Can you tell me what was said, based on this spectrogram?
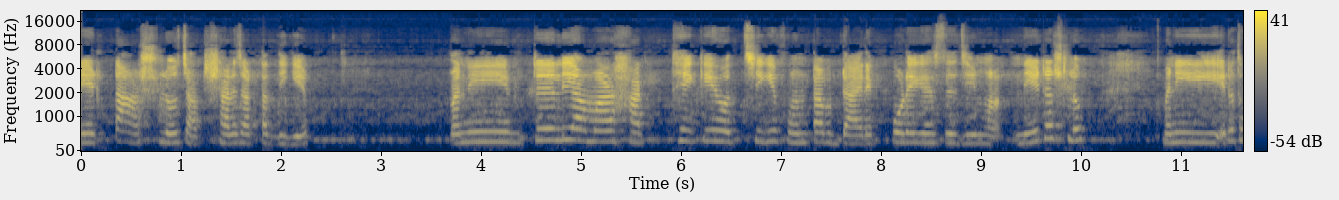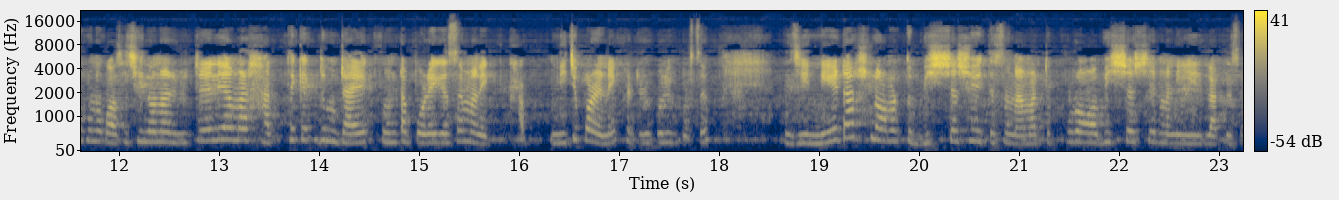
নেটটা আসলো চারটে সাড়ে চারটার দিকে মানে লিটারালি আমার হাত থেকে হচ্ছে গিয়ে ফোনটা ডাইরেক্ট পড়ে গেছে যে নেট আসলো। মানে এটা তো কোনো কথা ছিল না। লিটারালি আমার হাত থেকে একদম ডাইরেক্ট ফোনটা পড়ে গেছে মানে নিচে পড়ে নেই, খাটের উপরেই পড়ছে। যে নেট আসলো? আমার তো বিশ্বাসই হইতেছে না, আমার তো পুরো অবিশ্বাসে মানে লাগতেছে।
